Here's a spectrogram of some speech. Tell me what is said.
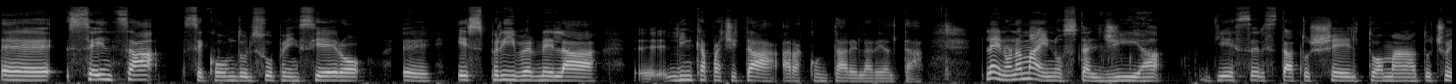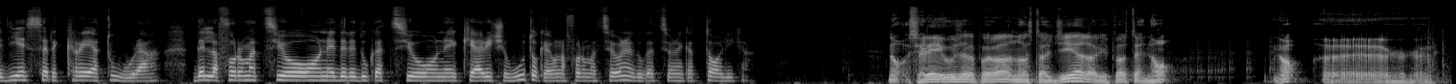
eh, senza, secondo il suo pensiero, eh, esprimerne la, eh, l'incapacità a raccontare la realtà. Lei non ha mai nostalgia di essere stato scelto, amato, cioè di essere creatura della formazione, dell'educazione che ha ricevuto, che è una formazione, educazione cattolica? No, se lei usa la parola nostalgia, la risposta è no. No. Eh,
